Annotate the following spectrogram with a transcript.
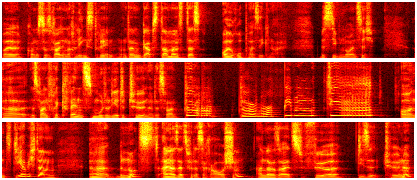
Weil konntest du das Radio nach links drehen und dann gab es damals das Europasignal bis 97. Äh, das waren frequenzmodulierte Töne. Das waren und die habe ich dann äh, benutzt, einerseits für das Rauschen, andererseits für diese Töne.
